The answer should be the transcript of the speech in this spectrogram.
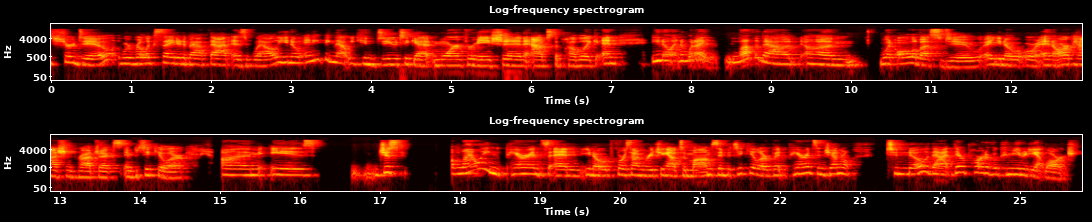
sure do. We're real excited about that as well. You know, anything that we can do to get more information out to the public. And, you know, and what I love about um, what all of us do, uh, you know, or and our passion projects in particular, um, is just allowing parents and you know of course i'm reaching out to moms in particular but parents in general to know that they're part of a community at large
